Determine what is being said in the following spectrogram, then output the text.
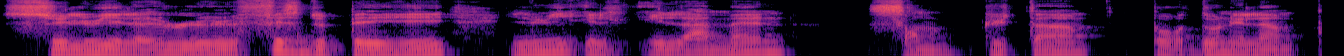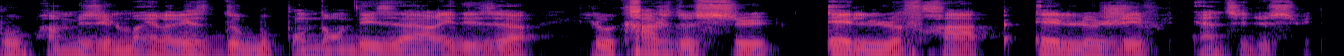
celui, le, fils de pays, lui, il, il, amène son butin pour donner l'impôt à un musulman. Il reste debout pendant des heures et des heures le crache dessus, et le frappe, et le gifle, et ainsi de suite.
